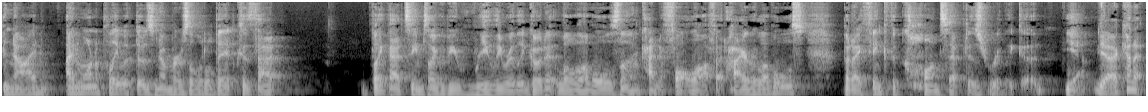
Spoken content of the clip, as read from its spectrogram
No, I'd I'd want to play with those numbers a little bit because that like that seems like would be really really good at low levels and kind of fall off at higher levels. But I think the concept is really good. Yeah, yeah. I kind of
